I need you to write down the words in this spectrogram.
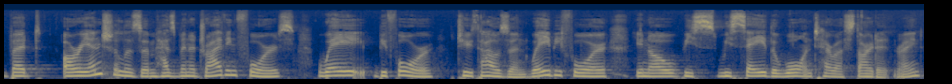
but Orientalism has been a driving force way before 2000, way before, you know, we, we say the war on terror started, right?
